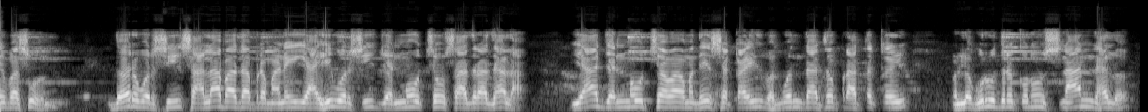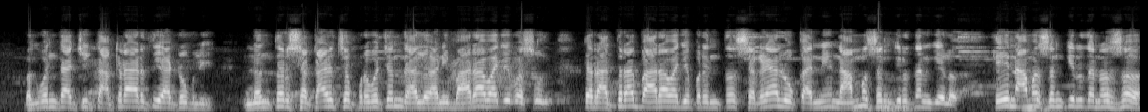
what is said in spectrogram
रा- दरवर्षी सालाबादाप्रमाणे याही वर्षी जन्मोत्सव साजरा झाला. या जन्मोत्सवामध्ये सकाळी भगवंताचं प्रातःकाळी लघुरुद्र करून स्नान झालं. भगवंताची काकडा आरती आटोपली. नंतर सकाळचं प्रवचन झालं आणि बारा वाजेपासून तर रात्र बारा वाजेपर्यंत सगळ्या लोकांनी नामसंकीर्तन केलं. ते नामसंकीर्तन असं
